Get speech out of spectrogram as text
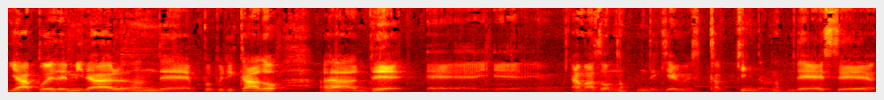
ya puede mirar de publicado ah, de eh, Amazon, ¿no? De Kindle, ¿no? De ese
